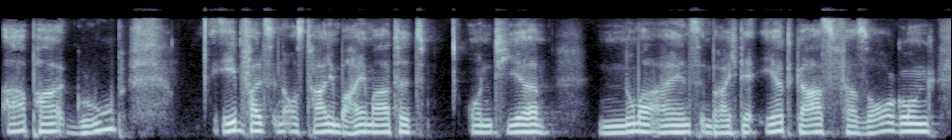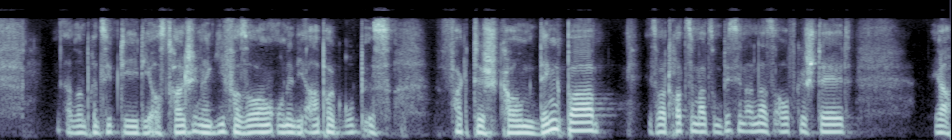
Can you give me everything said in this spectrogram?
APA Group, ebenfalls in Australien beheimatet und hier Nummer eins im Bereich der Erdgasversorgung. Also im Prinzip die, die australische Energieversorgung ohne die APA Group ist faktisch kaum denkbar. Ist aber trotzdem halt so ein bisschen anders aufgestellt. Ja,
